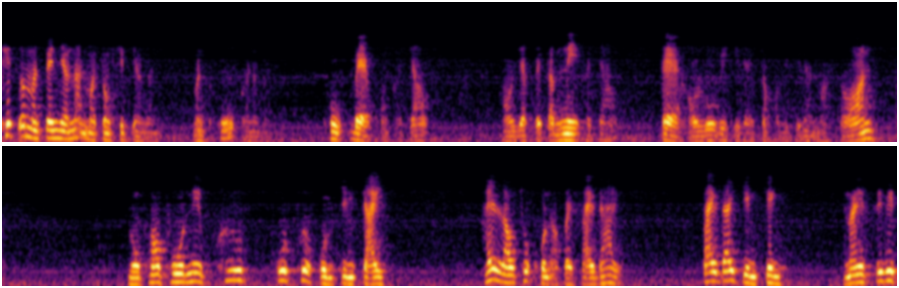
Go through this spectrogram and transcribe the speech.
คิดว่ามันเป็นอย่างนั้นมันต้องคิดอย่างนั้น มันทุกข์นะมันถูกแบบของข้าเจ้าเขาอยากไปตำหนิข้าเจ้า แต่เขารู้วิธีใดต้องเอาวิธีนั้นมาสอนหลวงพ่อพูดนี่เพื่อพูดเพื่อความจริงใจ ให้เราทุกคนเอาไปใส่ได้ใส่ได้จริงๆ ในชีวิต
